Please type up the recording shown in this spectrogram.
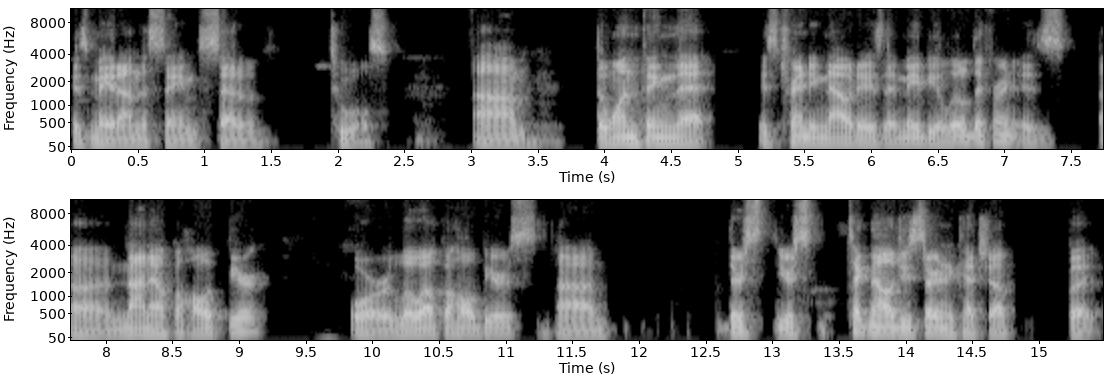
is made on the same set of tools. Um, the one thing that is trending nowadays that may be a little different is uh, non-alcoholic beer or low alcohol beers. Um, there's your technology is starting to catch up, but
